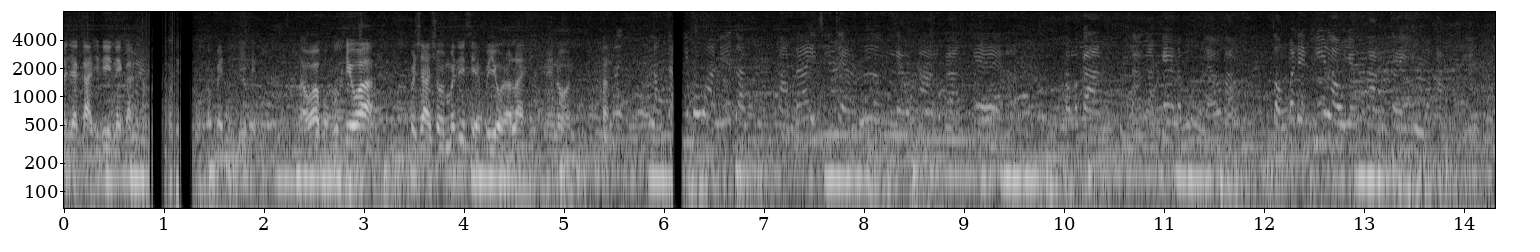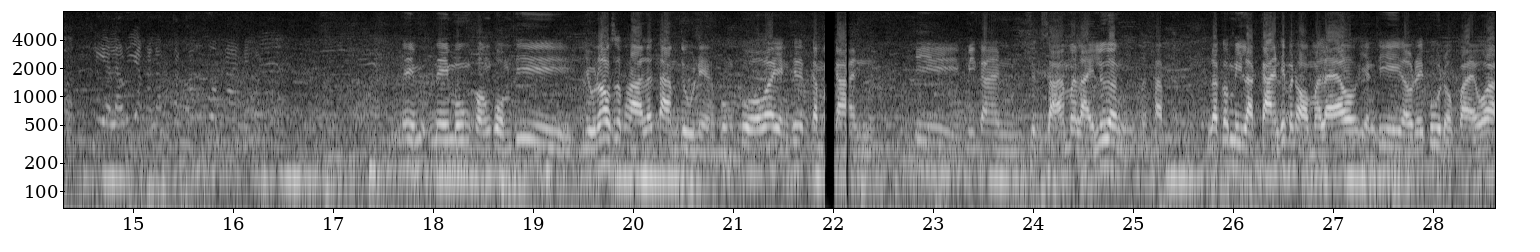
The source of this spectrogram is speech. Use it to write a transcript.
บรรยากาศที่ดีในการก็เป็นอย่างที่เห็น แต่ว่าผมก็คิดว่าประชาชนไม่ได้เสียประโยชน์อะไรแน่นอนครับ หลังจากที่เมื่อวานนี้อาจารย์ภูมิธรรมได้ชี้แจงเรื่องแนวทางการแก้กรรมการศึกษาการแก้รัฐธรรมนูญแล้วค่ะสองประเด็นที่เรายังคางใจอยู่อะค่ะเอ่อเคลียร์แล้วหรือยังคะแล้วจะเข้าร่วมได้ไหมคะ ในในมุมของผมที่อยู่นอกสภาและตามดูเนี่ย ผมกลัวว่าอย่างที่กรรมการที่มีการศึกษามาหลายเรื่องนะครับ แล้วก็มีหลักการที่มันออกมาแล้ว อย่างที่เราได้พูดออกไปว่า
